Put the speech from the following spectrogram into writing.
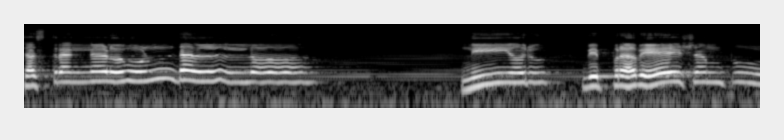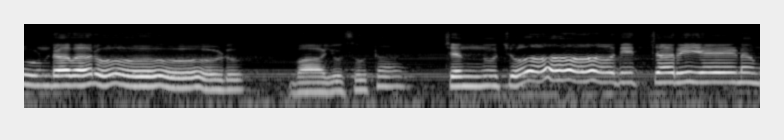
ശസ്ത്രങ്ങളുമുണ്ടല്ലോ. നീയൊരു വിപ്രവേഷം പൂണ്ടവരോടു വായുസുത ചെന്നു ചോദിച്ചറിയണം.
